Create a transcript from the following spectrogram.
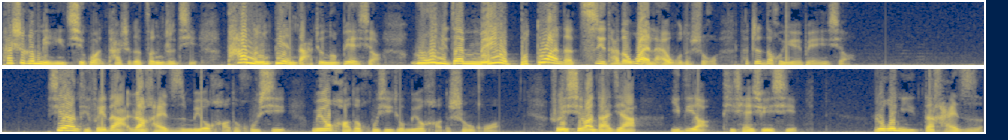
它是个免疫器官，它是个增殖体，它能变大就能变小。如果你在没有不断的刺激它的外来物的时候，它真的会越变越小。腺样体肥大让孩子没有好的呼吸，没有好的呼吸就没有好的生活，所以希望大家一定要提前学习。如果你的孩子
